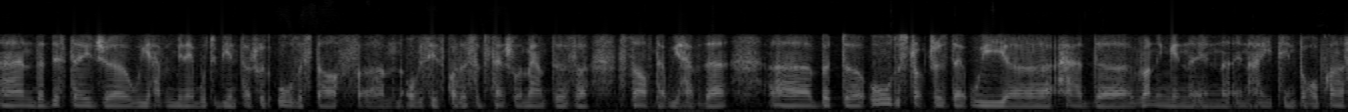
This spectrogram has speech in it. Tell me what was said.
and at this stage, uh, we haven't been able to be in touch with all the staff. Um, obviously, it's quite a substantial amount of uh, staff that we have there, uh, but uh, all the structures that we uh, had uh, running in, in in Haiti in Port-au-Prince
